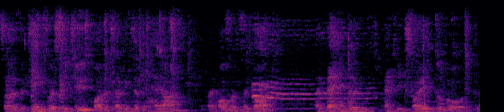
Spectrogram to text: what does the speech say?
So the kings were seduced by the trappings of power. They often forgot abandoned and betrayed the Lord and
